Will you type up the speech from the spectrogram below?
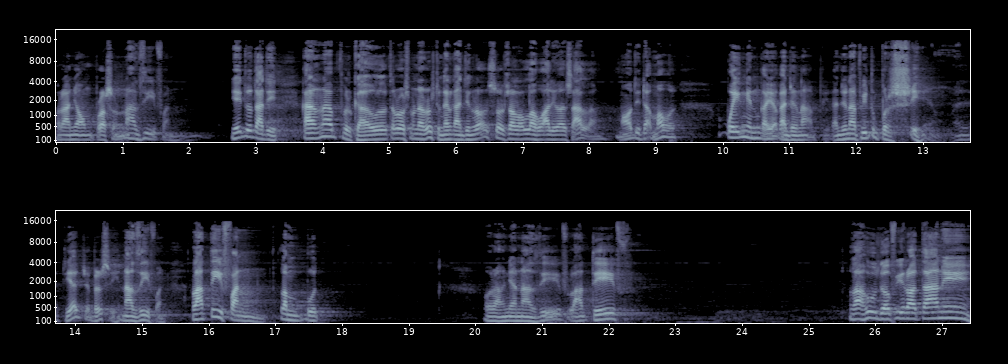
Orang nyompros nazifan. Yaitu tadi karena bergaul terus menerus dengan kanjeng Rasul Shallallahu Alaihi Wasallam. Mau tidak mau pengen kayak kanjeng Nabi? Kanjeng Nabi itu bersih. Dia bersih nazifan. Latifan lembut. Orangnya nazif latif. Lahu dofiratani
